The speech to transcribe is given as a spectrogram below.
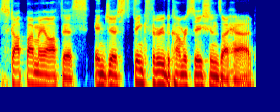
stop by my office and just think through the conversations I had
